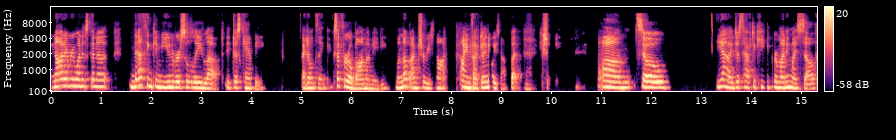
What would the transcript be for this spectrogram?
Not everyone is going to nothing can be universally loved. It just can't be. I don't think, except for Obama, maybe. Well, no, I'm sure he's not. I, in fact, I know he's not, but he should be. Um, so yeah, I just have to keep reminding myself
